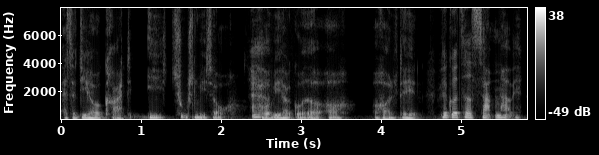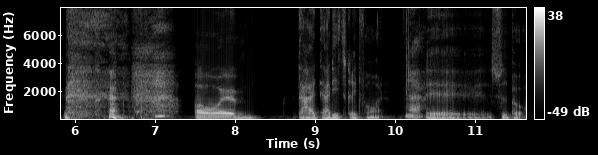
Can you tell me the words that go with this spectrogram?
Altså, de har jo grædt i tusindvis af år, ja. hvor vi har gået og, og, og holdt det hen. Vi har gået taget sammen, har vi. Og øh, der, har, der er de et skridt foran Ja. øh, sydpå.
